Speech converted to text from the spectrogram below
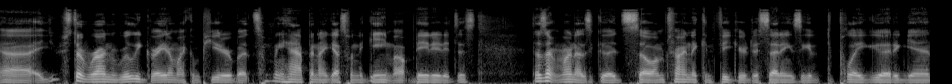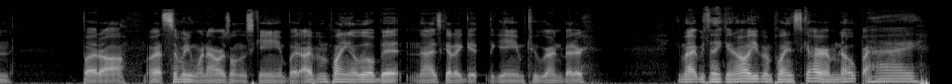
Uh, it used to run really great on my computer, but something happened, I guess, when the game updated. It just doesn't run as good, so I'm trying to configure the settings to get it to play good again. But uh, I got 71 hours on this game, but I've been playing a little bit. Now I just gotta get the game to run better. You might be thinking, oh, you've been playing Skyrim. Nope, I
